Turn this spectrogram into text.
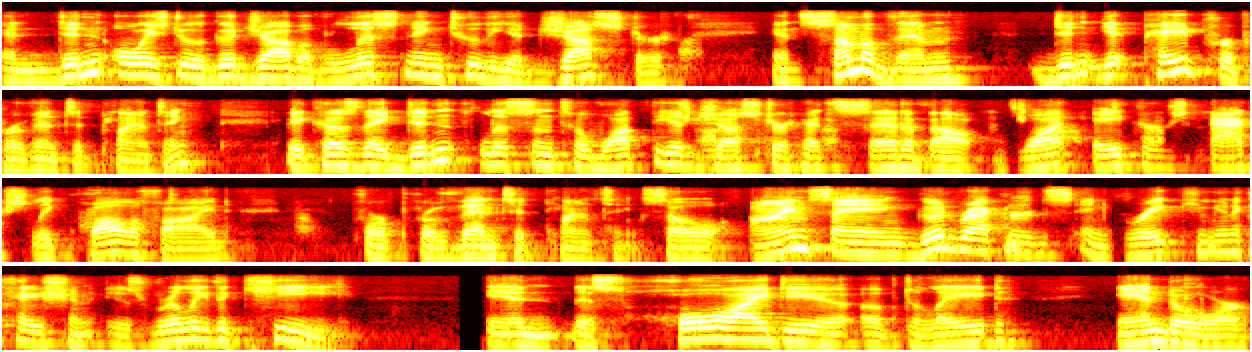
and didn't always do a good job of listening to the adjuster. And some of them didn't get paid for prevented planting because they didn't listen to what the adjuster had said about what acres actually qualified for prevented planting. So I'm saying good records and great communication is really the key in this whole idea of delayed and or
